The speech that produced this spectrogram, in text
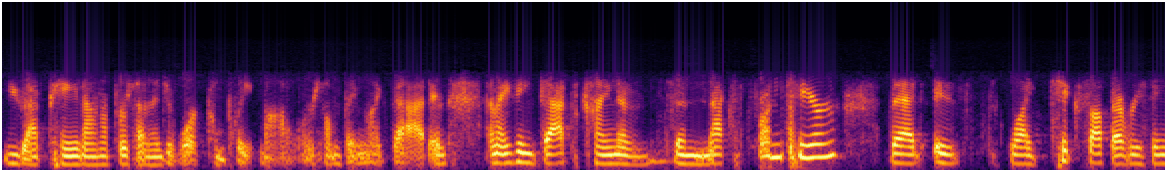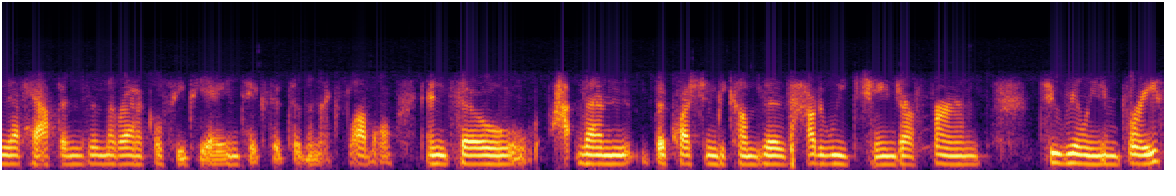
you got paid on a percentage of work complete model or something like that. And and I think that's kind of the next frontier that is like kicks up everything that happens in the radical CPA and takes it to the next level. And so then the question becomes is how do we change our firms to really embrace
